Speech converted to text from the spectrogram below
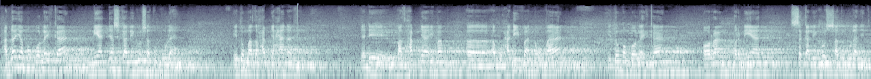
Ada yang membolehkan niatnya sekaligus satu bulan. Itu mazhabnya Hanafi. Jadi mazhabnya Imam uh, Abu Hanifah Nu'man itu membolehkan orang berniat sekaligus satu bulan itu.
